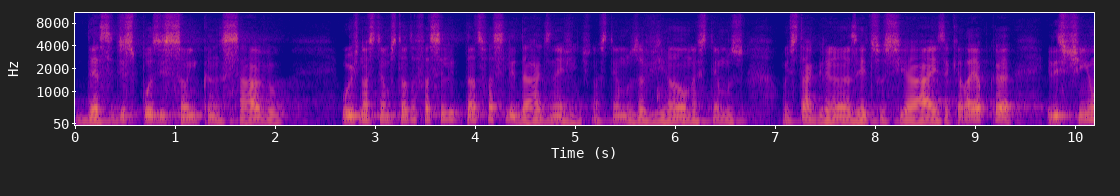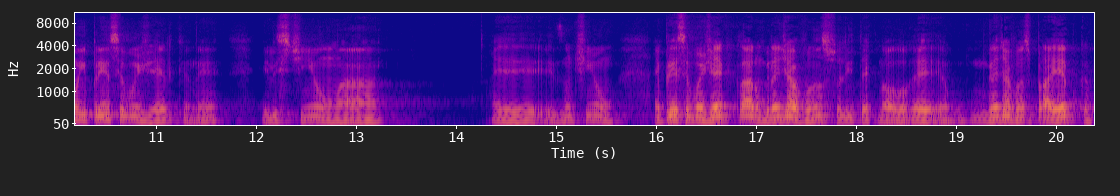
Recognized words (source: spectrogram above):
dessa disposição incansável. Hoje nós temos tanta facilidade, tantas facilidades, né, gente? Nós temos avião, nós temos o Instagram, as redes sociais. Naquela época eles tinham a imprensa evangélica, né? Eles tinham lá, é, eles não tinham a imprensa evangélica, claro, um grande avanço ali tecnolo, é, um grande avanço para a época,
